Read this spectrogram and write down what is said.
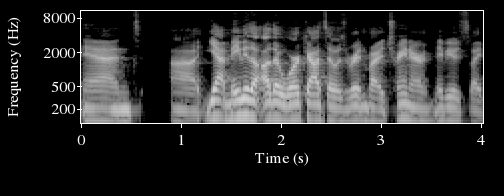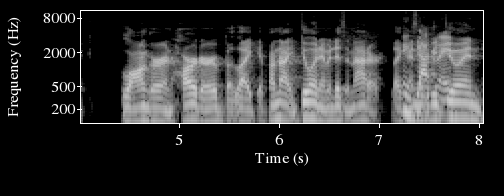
And uh, yeah, maybe the other workouts that was written by a trainer, maybe it's like longer and harder. But like if I'm not doing them, it doesn't matter. Like I need Exactly. to be doing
